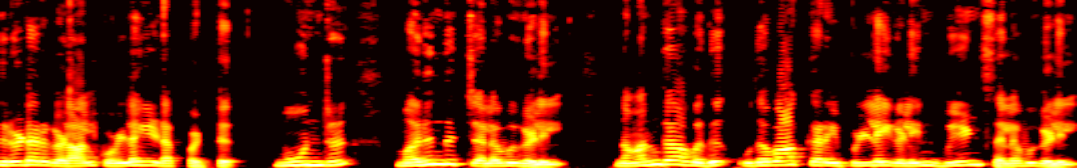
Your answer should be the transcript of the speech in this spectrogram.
திருடர்களால் கொள்ளையிடப்பட்டு மூன்று மருந்து செலவுகளில் நான்காவது உதவாக்கரை பிள்ளைகளின் வீண் செலவுகளில்.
